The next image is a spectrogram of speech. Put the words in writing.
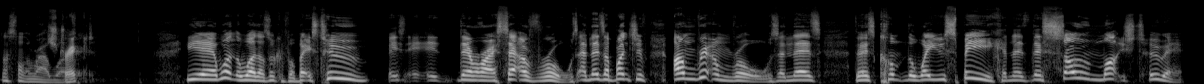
That's not the right word. Strict. Yeah, it wasn't the word I was looking for, but it's too. It's, it, it, there are a set of rules, and there's a bunch of unwritten rules, and there's there's com- the way you speak, and there's there's so much to it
